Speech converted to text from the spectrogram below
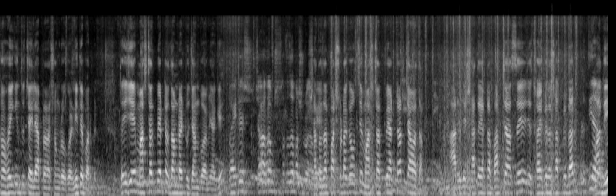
সহই কিন্তু চাইলে আপনারা সংগ্রহ করে নিতে পারবেন। তো এই যে মাস্টার পেয়ারটার দামটা একটু জানব আমি আগে। সাত হাজার পাঁচশো টাকা হচ্ছে মাস্টার পেয়ারটার চাওয়া দাম। আর যে সাথে একটা বাচ্চা আছে যে ছয় ফেদার সাত হাজার মাদি।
